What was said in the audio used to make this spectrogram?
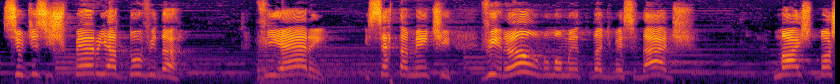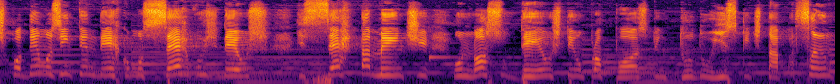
se o desespero e a dúvida vierem, e certamente virão no momento da adversidade, mas nós podemos entender como servos de Deus que certamente o nosso Deus tem um propósito em tudo isso que está passando.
